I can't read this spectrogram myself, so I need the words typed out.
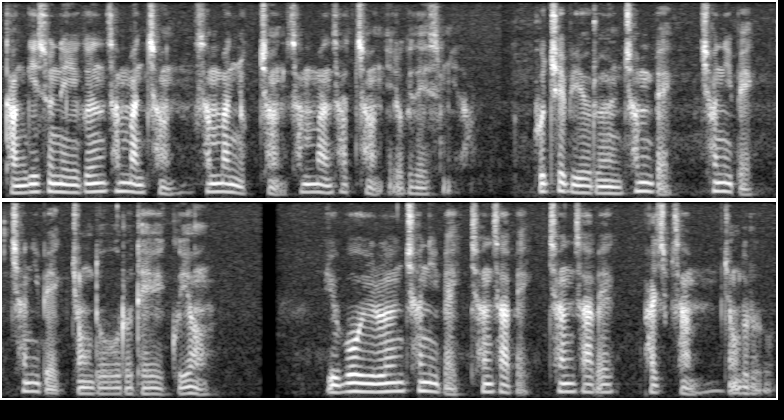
당기순이익은 3만 1천, 3만 6천, 3만 4천 이렇게 되어 있습니다. 부채 비율은 1100, 1200, 1200 정도로 되어 있고요. 유보율은 1200, 1400, 1483 정도로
